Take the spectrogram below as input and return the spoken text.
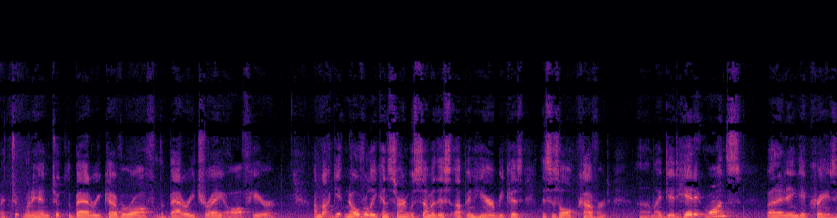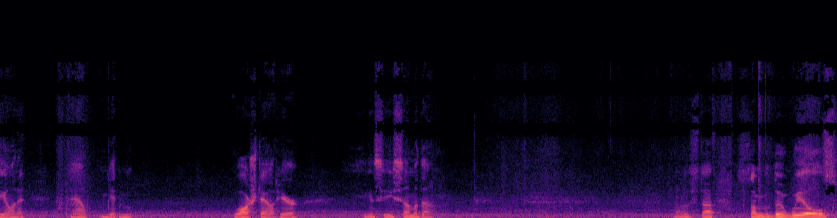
I took, went ahead and took the battery cover off, the battery tray off here. I'm not getting overly concerned with some of this up in here because this is all covered. Um, I did hit it once, but I didn't get crazy on it. Now I'm getting washed out here. You can see some of the other stuff. Some of the wheels,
